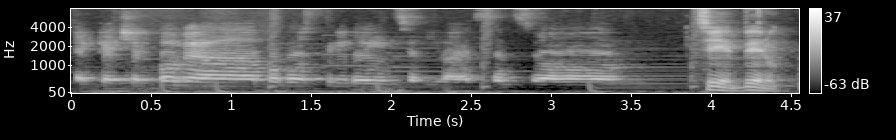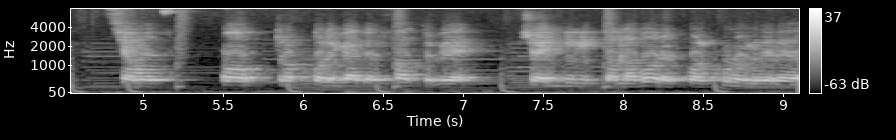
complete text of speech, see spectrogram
è che c'è poca, poco spirito di iniziativa, nel senso... Sì, è vero. Siamo un po' troppo legati al fatto che c'è il diritto al lavoro e qualcuno mi deve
